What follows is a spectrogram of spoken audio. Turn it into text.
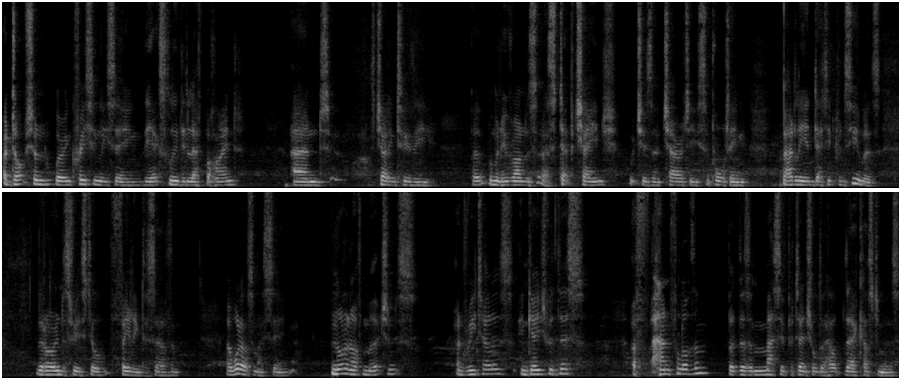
adoption, we're increasingly seeing the excluded left behind. And I was chatting to the, the woman who runs a Step Change, which is a charity supporting badly indebted consumers, that our industry is still failing to serve them. Uh, what else am I seeing? Not enough merchants and retailers engaged with this. A f- handful of them, but there's a massive potential to help their customers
